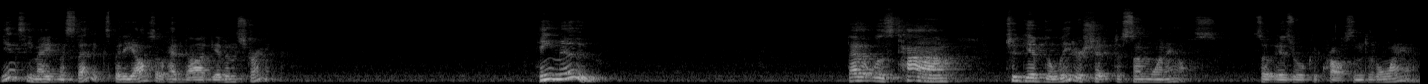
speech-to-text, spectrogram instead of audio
Yes, he made mistakes, but he also had God given strength. He knew that it was time to give the leadership to someone else so Israel could cross into the land.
